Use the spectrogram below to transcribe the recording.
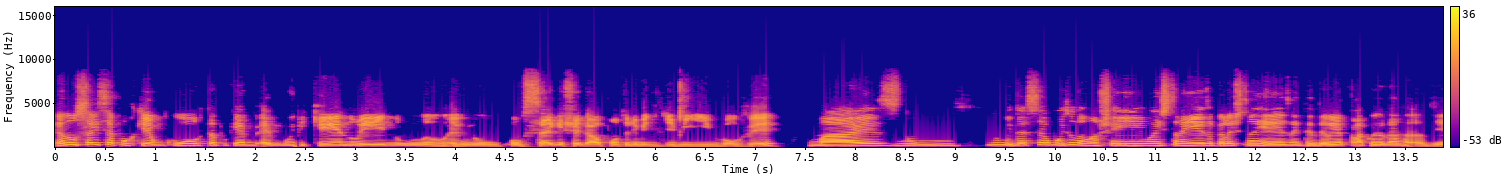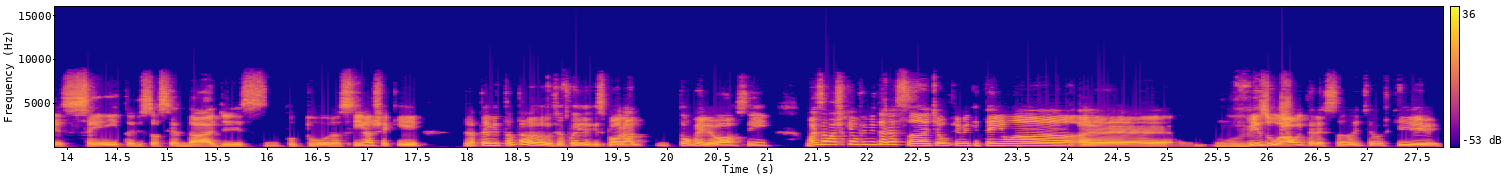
Eu não sei se é porque é um curta, porque é, é muito pequeno e não, ele não consegue chegar ao ponto de me, de me envolver, mas não, não me desceu muito, não. Achei uma estranheza pela estranheza, entendeu? E aquela coisa da, de seita, de sociedade futura, assim, eu achei que já teve tanta. já foi explorado tão melhor, assim. Mas eu acho que é um filme interessante, é um filme que tem uma, é, um visual interessante, eu acho que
